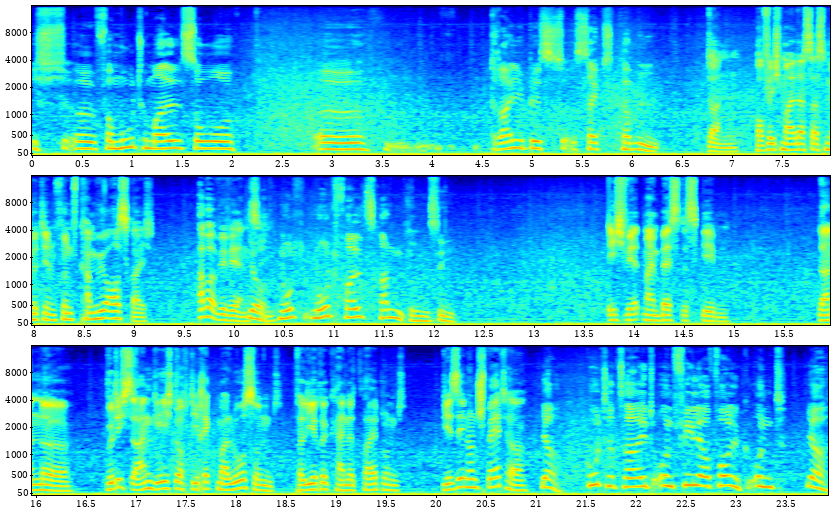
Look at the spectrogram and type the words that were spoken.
ich äh, vermute mal so äh, drei bis sechs Camus. Dann hoffe ich mal, dass das mit den fünf Camus ausreicht. Aber wir werden ja, sehen. Not, notfalls handeln Sie. Ich werde mein Bestes geben. Dann äh, würde ich sagen, gehe ich doch direkt mal los und verliere keine Zeit und wir sehen uns später. Ja, gute Zeit und viel Erfolg und ja,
